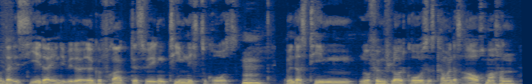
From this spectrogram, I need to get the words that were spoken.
Und da ist jeder individuell gefragt. Deswegen Team nicht zu groß. Mhm. Wenn das Team nur fünf Leute groß ist, kann man das auch machen.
